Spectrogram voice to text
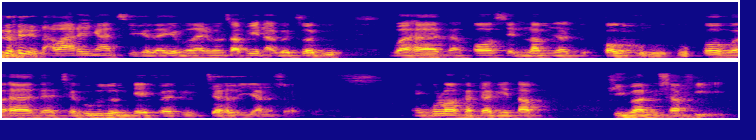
Lho ya tak wari ngaji kala ya mulai sapi nak go lagu wa hadza qasin lam yatu qalbuhu tuqa wa hadza jahulun kaifa jahliyan safi. Iku kula gadah kitab Diwan Syafi'i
